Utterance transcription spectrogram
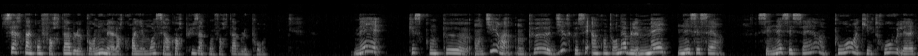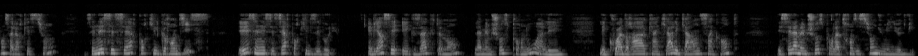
certes inconfortable pour nous, mais alors croyez-moi, c'est encore plus inconfortable pour eux. Mais qu'est-ce qu'on peut en dire? On peut dire que c'est incontournable, mais nécessaire. C'est nécessaire pour qu'ils trouvent les réponses à leurs questions, c'est nécessaire pour qu'ils grandissent, et c'est nécessaire pour qu'ils évoluent. Eh bien, c'est exactement la même chose pour nous, hein, les, les quadras quinquas, les 40-50, et c'est la même chose pour la transition du milieu de vie.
